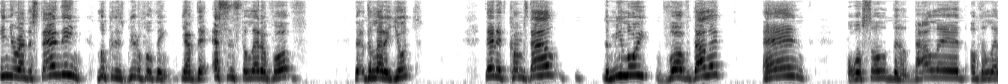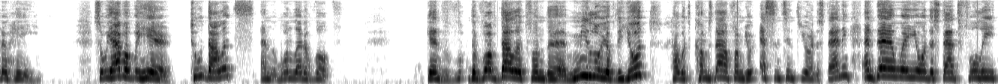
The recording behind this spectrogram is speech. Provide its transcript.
In your understanding, look at this beautiful thing. You have the essence, the letter Vov, the, the letter Yud. Then it comes down, the Milui, Vov Dalet, and also the Dalet of the letter Hey. So we have over here two dalets and one letter Vov. Again, the Vov dalet from the Milui of the Yud, how it comes down from your essence into your understanding. And then when you understand fully,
